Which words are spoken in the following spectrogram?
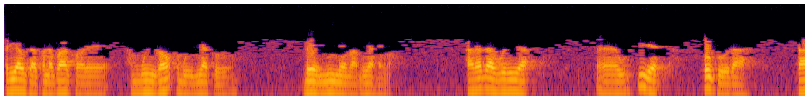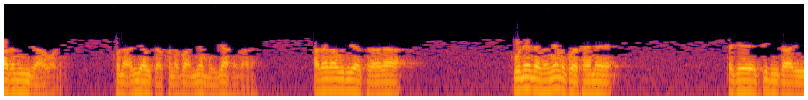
အရိယဥစ္စာခုနှစ်ပါးခေါ်တဲ့အမွေကောင်းအမွေမြတ်ကိုဘယ်နည်းနဲ့မှမရနိုင်ပါဘူးအာရတဝိရိယအဲရှိတဲ့ပုဂ္ဂိုလ်သာ သာသမီသာပေါ့လေခုနအရိယဥစ္စာခုနှစ်ပါးမြတ်မှုရနိုင်ပါလားအာရတဝိရိယဆိုတာကကိုယ်နဲ့လည်းမမြဲမကွက်ဖဲနဲ့တကယ်ကိလေသာတွေ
